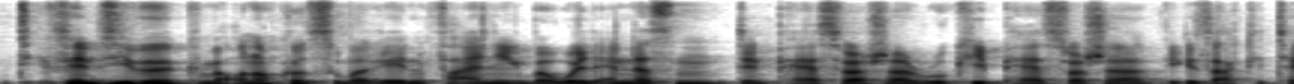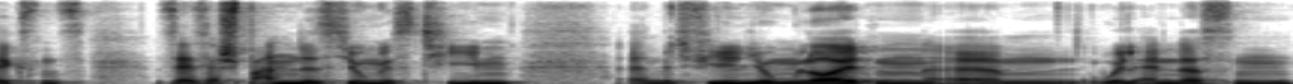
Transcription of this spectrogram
Defensive können wir auch noch kurz drüber reden, vor allen Dingen über Will Anderson, den Pass Rusher, Rookie Pass Rusher. Wie gesagt, die Texans, sehr, sehr spannendes, junges Team äh, mit vielen jungen Leuten. Ähm, Will Anderson,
